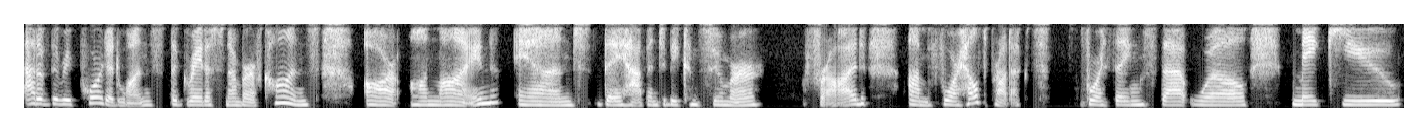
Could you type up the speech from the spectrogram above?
out of the reported ones, the greatest number of cons are online and they happen to be consumer fraud um, for health products, for things that will make you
